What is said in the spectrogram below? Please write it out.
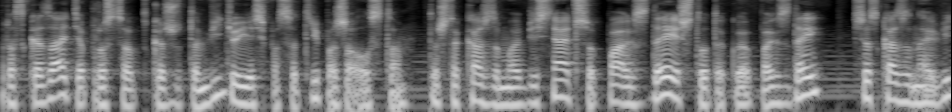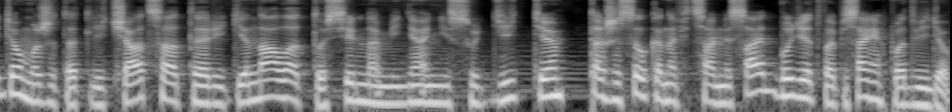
рассказать, я просто скажу, там видео есть, посмотри, пожалуйста. То, что каждому объяснять, что PAX Day, что такое PAX Day. Все сказанное в видео может отличаться от оригинала, то сильно меня не судите. Также ссылка на официальный сайт будет в описаниях под видео.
